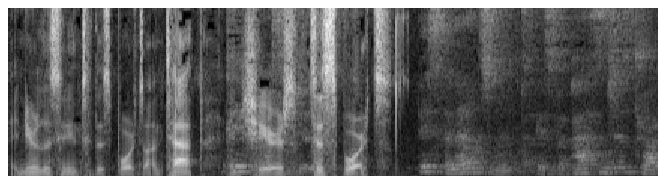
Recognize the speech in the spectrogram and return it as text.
and you're listening to the Sports on Tap. And cheers to sports. This announcement is for passengers traveling.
